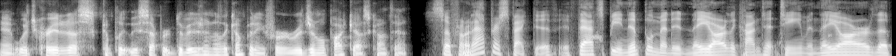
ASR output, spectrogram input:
and which created us completely separate division of the company for original podcast content. So from Right. that perspective, if that's being implemented and they are the content team and they are the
